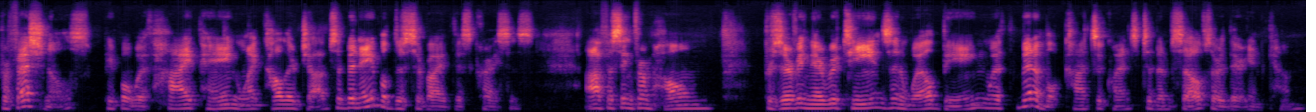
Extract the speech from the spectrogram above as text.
Professionals, people with high paying white collar jobs, have been able to survive this crisis, officing from home, preserving their routines and well being with minimal consequence to themselves or their income.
